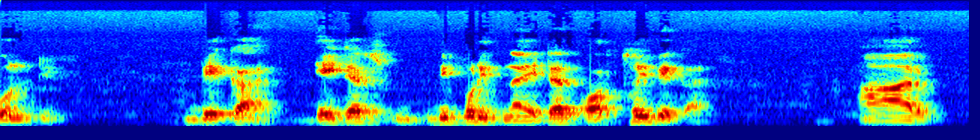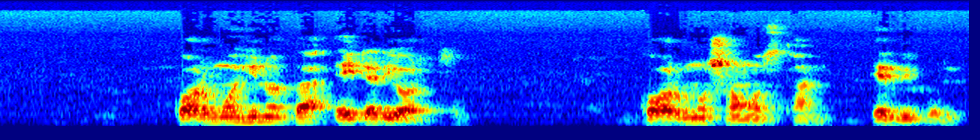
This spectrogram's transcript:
কোনটি? বেকার, এইটার বিপরীত না, এটার অর্থই বেকার। আর কর্মহীনতা, এইটারই অর্থ। কর্মসংস্থান, এর বিপরীত।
